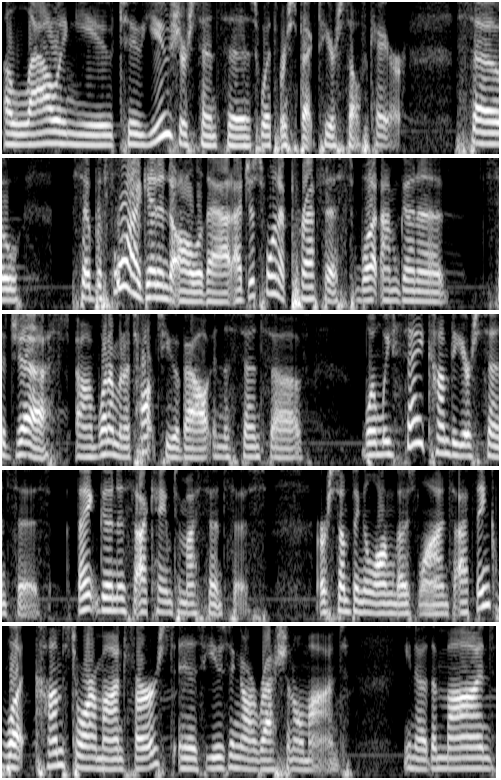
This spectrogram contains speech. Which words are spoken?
allowing you to use your senses with respect to your self care. So, so before I get into all of that, I just want to preface what I'm going to suggest, um, what I'm going to talk to you about in the sense of when we say come to your senses, thank goodness I came to my senses, or something along those lines. I think what comes to our mind first is using our rational mind. You know, the mind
